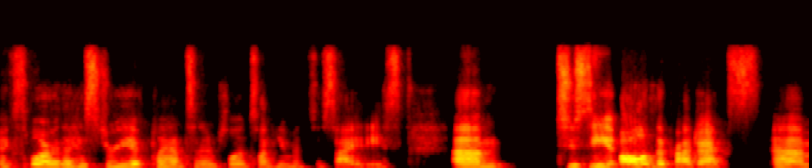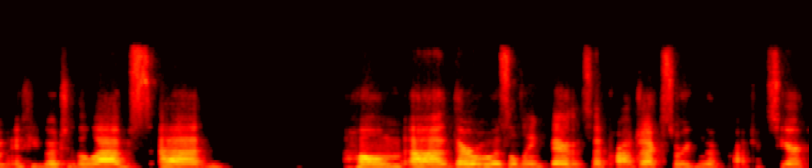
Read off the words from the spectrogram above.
explore the history of plants and influence on human societies. Um, to see all of the projects, um, if you go to the labs uh, home, uh, there was a link there that said projects, or you can go to projects here.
